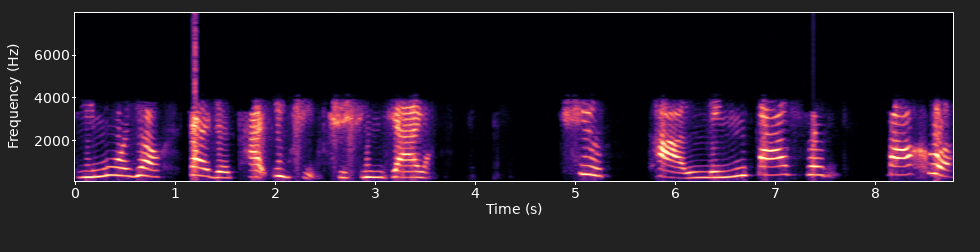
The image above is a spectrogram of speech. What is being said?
迪莫要带着他一起去新家呀，去卡林巴森巴赫，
